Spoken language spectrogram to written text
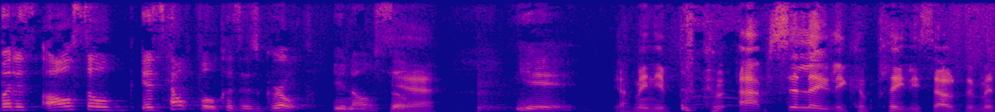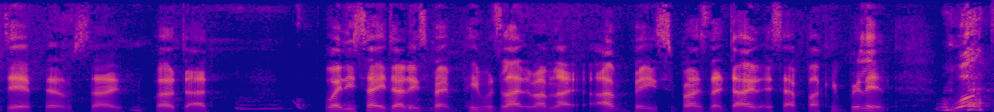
But it's also it's helpful because it's growth, you know. So Yeah. yeah. I mean, you've absolutely, completely sold the Madea film, so well done. When you say you don't expect people to like them, I'm like, I'd be surprised they don't. They sound fucking brilliant. What?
